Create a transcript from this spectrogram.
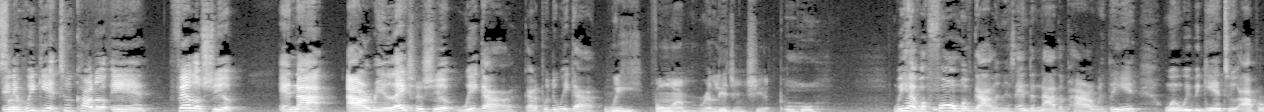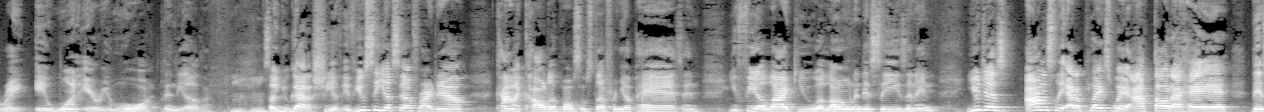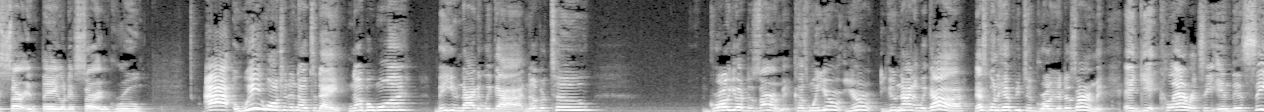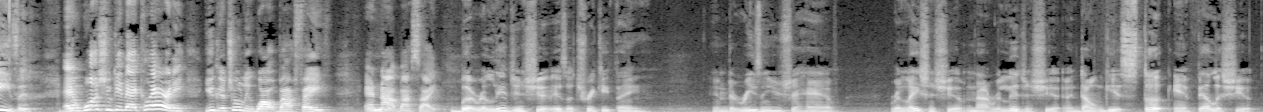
And if we get too caught up in fellowship and not our relationship with God, gotta put the with God. we form religionship. Mm-hmm. We have a form of godliness and deny the power within when we begin to operate in one area more than the other. Mm-hmm. So you gotta shift. If you see yourself right now kind of caught up on some stuff from your past and you feel like you alone in this season and you just honestly at a place where I thought I had this certain thing or this certain group I we want you to know today. Number one, be united with God. Number two, grow your discernment. Because when you're you're united with God, that's going to help you to grow your discernment and get clarity in this season. And once you get that clarity, you can truly walk by faith and not by sight. But religionship is a tricky thing. And the reason you should have relationship, not religionship, and don't get stuck in fellowship,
